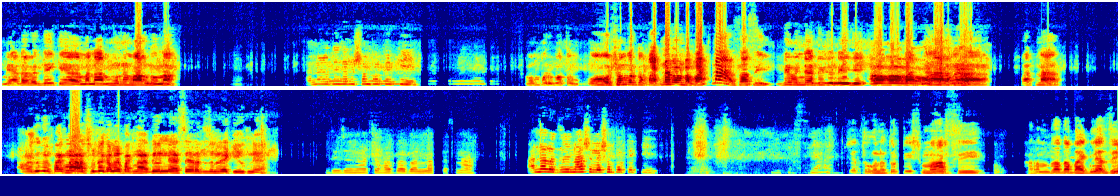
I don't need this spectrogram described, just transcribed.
মেয়েটারে দেখে মানে আর মনে মানলো না। আনারা দুজনের সম্পর্কে কি? সম্পর্ক তো ও সম্পর্ক পার্টনার আমরা পার্টনার সাসি। দেবেন না দুজনে এই যে পার্টনার পার্টনার আমরা দুজন পাকনা ছোট কালার পাকনা দুজন আছে আর দুজন রেখে হুক না। দুজনের তো হবে ভালো লাগতেছে না। আনারা দুজন আসলে সম্পর্কে কি? এতক্ষণে তো টিস মারছি। হারাম দাদা বাইক নিয়ে যে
